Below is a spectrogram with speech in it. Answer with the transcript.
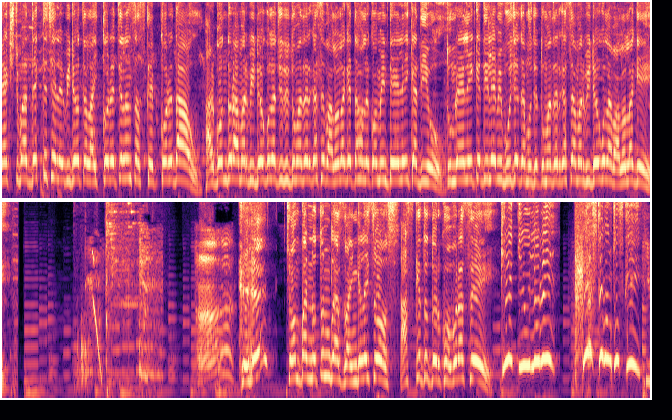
নেক্সট বার দেখতে ছেলে ভিডিওতে লাইক করে চ্যানেল সাবস্ক্রাইব করে দাও। আর বন্ধুরা আমার ভিডিওগুলো যদি তোমাদের কাছে ভালো লাগে তাহলে কমেন্টে এলেইকা দিও। তোমরা এলেইকা দিলে আমি বুঝে যাব যে তোমাদের কাছে আমার ভিডিওগুলো ভালো লাগে। হে হে, চম্পার নতুন গ্লাস ভাঙ্গে লাইছস। আজকে তো তোর খবর আছে। কি কি হইল রে? গ্লাসটা ভাঙছস কি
